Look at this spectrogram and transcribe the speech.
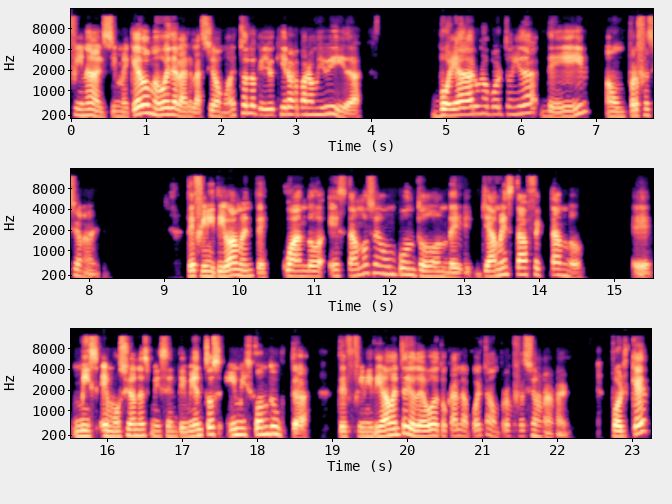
final, si me quedo, me voy de la relación, o esto es lo que yo quiero para mi vida, voy a dar una oportunidad de ir a un profesional. Definitivamente cuando estamos en un punto donde ya me está afectando eh, mis emociones, mis sentimientos y mis conductas, definitivamente yo debo de tocar la puerta a un profesional. ¿Por qué?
